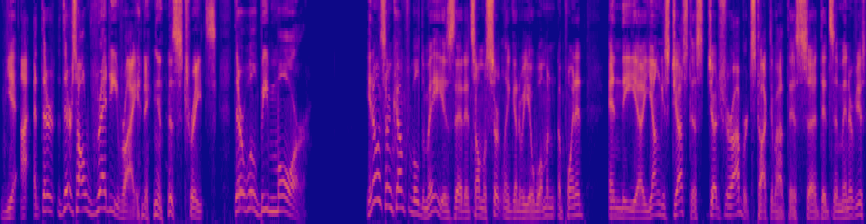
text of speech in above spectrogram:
Yeah, I, there, there's already rioting in the streets. There will be more. You know what's uncomfortable to me is that it's almost certainly going to be a woman appointed. And the uh, youngest justice, Judge Roberts, talked about this, uh, did some interviews.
